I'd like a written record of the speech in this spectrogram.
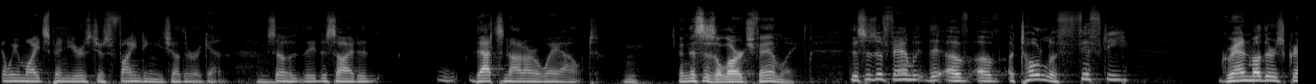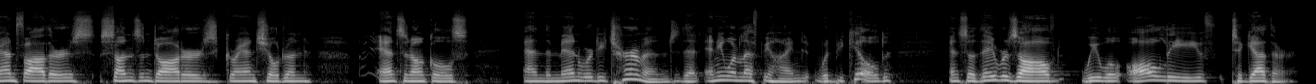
and we might spend years just finding each other again. So they decided that's not our way out. Hmm. And this is a large family. This is a family of, of a total of 50 grandmothers, grandfathers, sons and daughters, grandchildren, aunts and uncles. And the men were determined that anyone left behind would be killed. And so they resolved we will all leave together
